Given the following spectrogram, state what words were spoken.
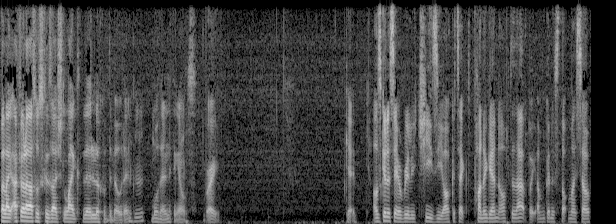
But like, I feel like that's also because I just like the look of the building Mm-hmm. more than anything else. Right. Okay. I was gonna say a really cheesy architect pun again after that, but I'm gonna stop myself.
